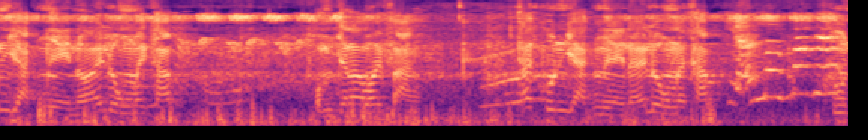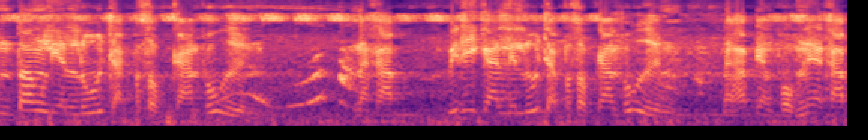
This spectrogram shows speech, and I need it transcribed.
คุณอยากเหนื่อยน้อยลงไหมครับ ผมจะเล่าให้ฟัง ถ้าคุณอยากเหนื่อยน้อยลงนะครับ คุณต้องเรียนรู้จากประสบการณ์ผู้อื่นนะครับ วิธีการเรียนรู้จากประสบการณ์ผู้อื่นนะครับ อย่างผมเนี่ยครับ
